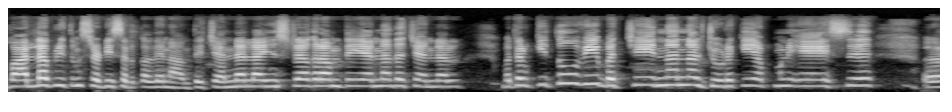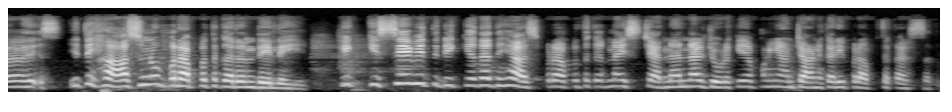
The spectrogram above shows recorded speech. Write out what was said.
ਬਾਲਾ ਪ੍ਰੀਤਮ ਸਟੱਡੀ ਸਰਕਲ ਦੇ ਨਾਮ ਤੇ ਚੈਨਲ ਹੈ Instagram ਤੇ ਇਹਨਾਂ ਦਾ ਚੈਨਲ। ਮਤਲਬ ਕਿਤੋਂ ਵੀ ਬੱਚੇ ਇਹਨਾਂ ਨਾਲ ਜੁੜ ਕੇ ਆਪਣੇ ਇਸ ਇਸ ਇਤਿਹਾਸ ਨੂੰ ਪ੍ਰਾਪਤ ਕਰਨ ਦੇ ਲਈ ਕਿ ਕਿਸੇ ਵੀ ਤਰੀਕੇ ਦਾ ਇਤਿਹਾਸ ਪ੍ਰਾਪਤ ਕਰਨਾ, ਇਸ ਚੈਨਲ ਨਾਲ ਜੁੜ ਕੇ ਆਪਣੀ ਜਾਣਕਾਰੀ ਪ੍ਰਾਪਤ ਕਰ ਸਕਦੇ।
